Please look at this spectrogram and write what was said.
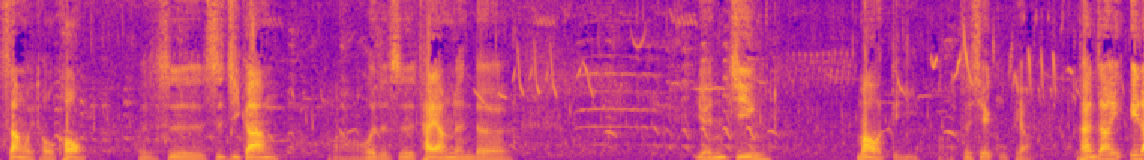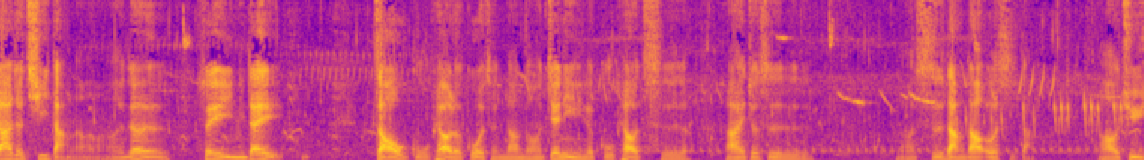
上尾投控，或者是世纪钢啊，或者是太阳能的元晶、茂迪啊这些股票。看这样一拉就七档了，这所以你在找股票的过程当中，建立你的股票池，大概就是啊十档到二十档，然后去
